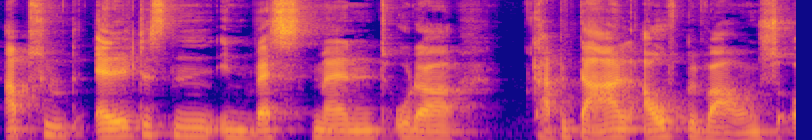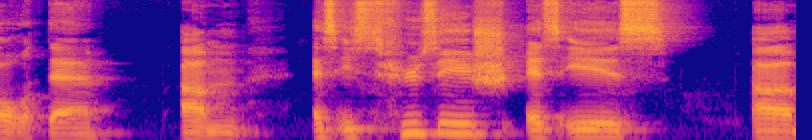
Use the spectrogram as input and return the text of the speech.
absolut ältesten Investment- oder Kapitalaufbewahrungsorte ähm, es ist physisch, es ist äh,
